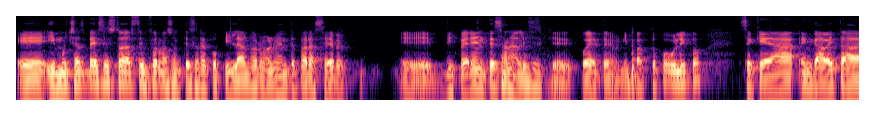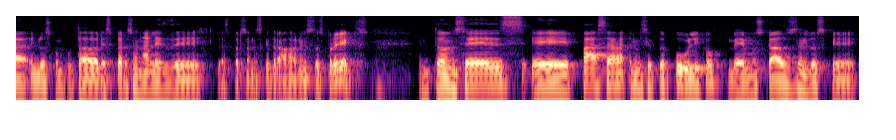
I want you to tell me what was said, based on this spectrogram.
y muchas veces toda esta información que se recopila normalmente para hacer eh, diferentes análisis que pueden tener un impacto público, se queda engavetada en los computadores personales de las personas que trabajan en estos proyectos. Entonces, eh, pasa en el sector público, vemos casos en los que,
